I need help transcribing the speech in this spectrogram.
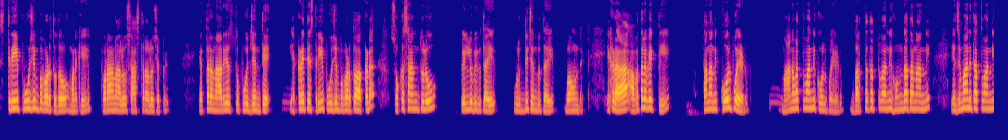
స్త్రీ పూజింపబడుతుందో మనకి పురాణాలు శాస్త్రాలు చెప్పాయి ఎత్తర నార్యస్తు పూజ్యంతే ఎక్కడైతే స్త్రీ పూజింపబడతో అక్కడ సుఖశాంతులు పెళ్ళు బిగుతాయి వృద్ధి చెందుతాయి బాగుంటాయి. ఇక్కడ అవతల వ్యక్తి తనని కోల్పోయాడు. మానవత్వాన్ని కోల్పోయాడు. భర్తతత్వాన్ని హుందాతనాన్ని యజమాని తత్వాన్ని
